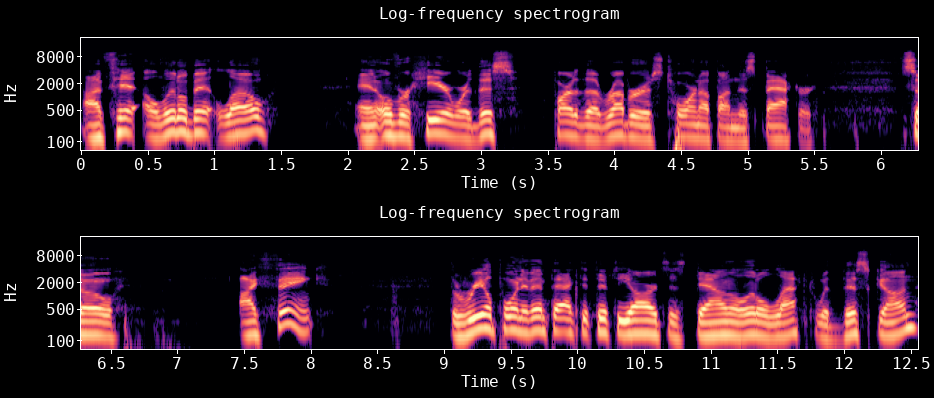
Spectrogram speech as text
I've hit a little bit low and over here where this part of the rubber is torn up on this backer. So I think the real point of impact at 50 yards is down a little left with this gun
